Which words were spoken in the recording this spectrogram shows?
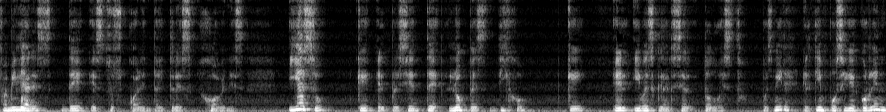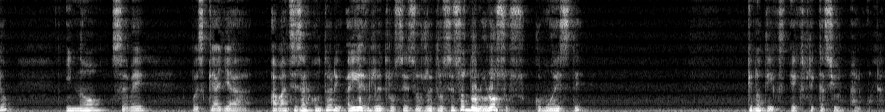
familiares de estos 43 jóvenes. Y eso que el presidente López dijo que él iba a esclarecer todo esto. Pues mire, el tiempo sigue corriendo y no se ve pues que haya avances al contrario, hay retrocesos, retrocesos dolorosos como este que no tiene explicación alguna.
